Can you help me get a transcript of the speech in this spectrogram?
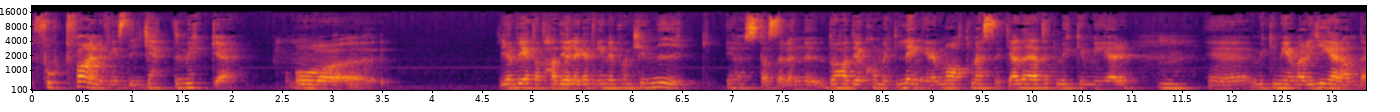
fortfarande finns det jättemycket. Och jag vet att hade jag legat inne på en klinik i höstas eller nu, då hade jag kommit längre matmässigt. Jag hade ätit mycket mer, Mm. eh, mycket mer varierande.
